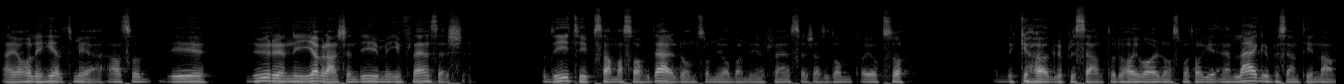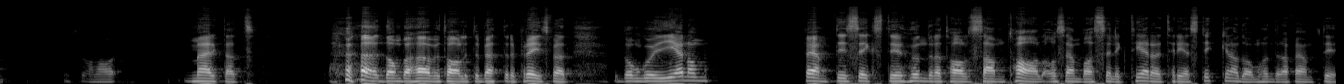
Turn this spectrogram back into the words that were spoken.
Nej, jag håller helt med. Alltså det är, nu är den nya branschen, det är ju med influencers. Och det är typ samma sak där, de som jobbar med influencers. Alltså de tar ju också en mycket högre present. Och det har ju varit de som har tagit en lägre present innan. Som har märkt att de behöver ta lite bättre pris för att de går igenom 50, 60, 100-tals samtal och sen bara selekterar tre stycken av de 150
